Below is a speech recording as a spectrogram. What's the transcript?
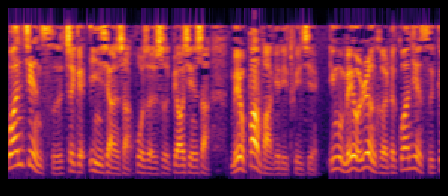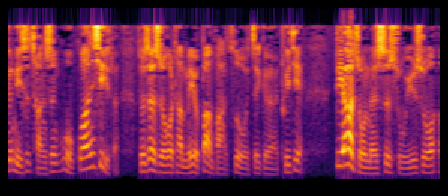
关键词这个印象上或者是标签上没有办法给你推荐，因为没有任何的关键词跟你是产生过关系的，所以这时候它没有办法做这个推荐。第二种呢是属于说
